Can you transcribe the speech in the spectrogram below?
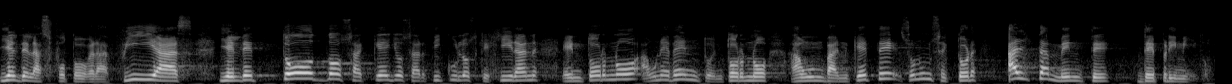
y el de las fotografías y el de todos aquellos artículos que giran en torno a un evento, en torno a un banquete, son un sector altamente deprimido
